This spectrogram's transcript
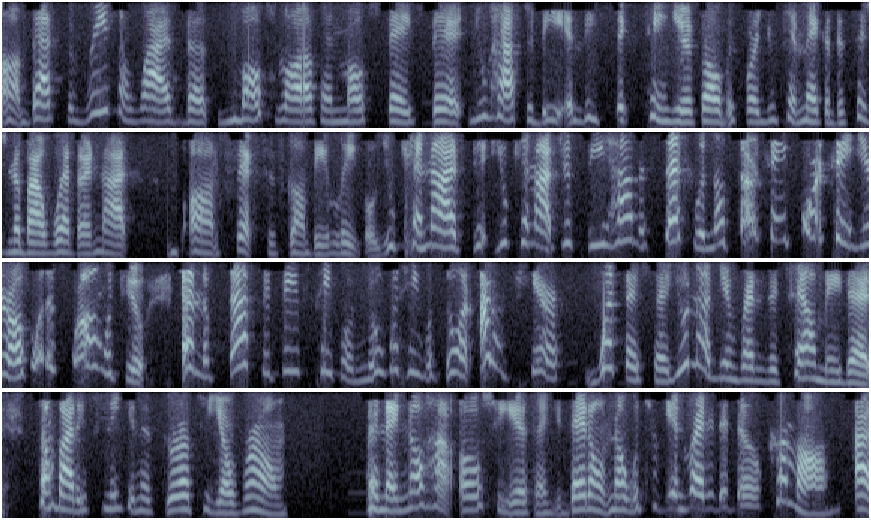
Um, that's the reason why the most laws in most states that you have to be at least 16 years old before you can make a decision about whether or not um, sex is going to be legal. You cannot you cannot just be having sex with no 13, 14 year olds. What is wrong with you? And the fact that these people knew what he was doing, I don't care what they say. You're not getting ready to tell me that somebody's sneaking this girl to your room and they know how old she is, and they don't know what you're getting ready to do. Come on, uh,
